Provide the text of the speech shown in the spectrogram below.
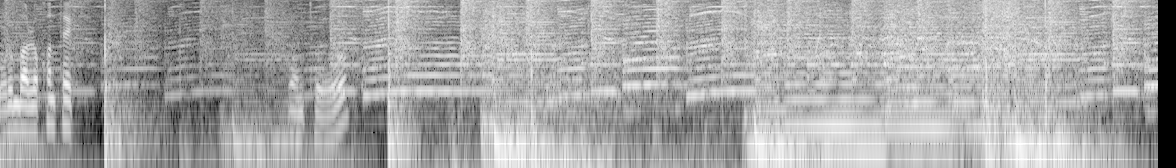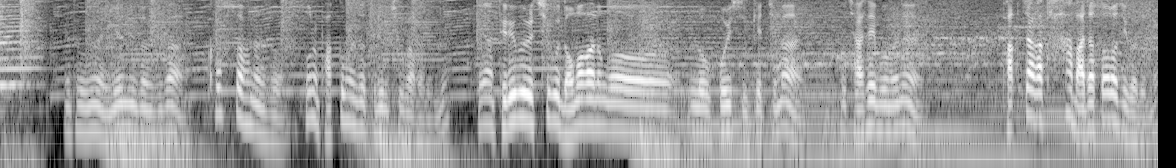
오른발로 contact one two 이렇게 보면 이현중 선수가 크로스 하면서 손을 바꾸면서 드리블 치고 가거든요. 그냥 드리블을 치고 넘어가는 걸로 보일 수 있겠지만 자세히 보면은 박자가 다 맞아 떨어지거든요.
